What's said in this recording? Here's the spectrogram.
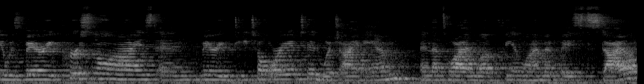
It was very personalized and very detail oriented, which I am, and that's why I love the alignment-based style.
